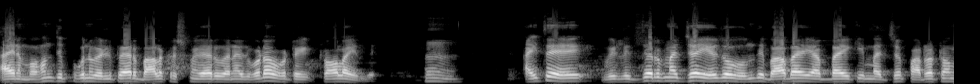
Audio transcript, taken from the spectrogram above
ఆయన మొహం తిప్పుకుని వెళ్ళిపోయారు బాలకృష్ణ గారు అనేది కూడా ఒకటి ట్రోల్ అయింది. అయితే వీళ్ళిద్దరి మధ్య ఏదో ఉంది. బాబాయ్ అబ్బాయికి మధ్య పడటం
